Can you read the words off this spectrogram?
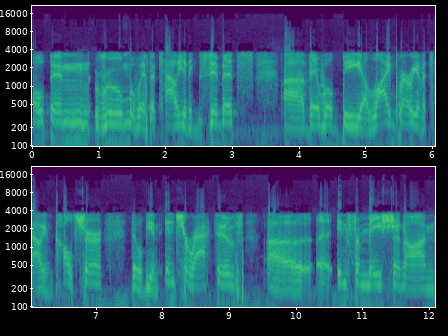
open room with Italian exhibits. Uh, there will be a library of Italian culture. There will be an interactive uh, uh, information on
